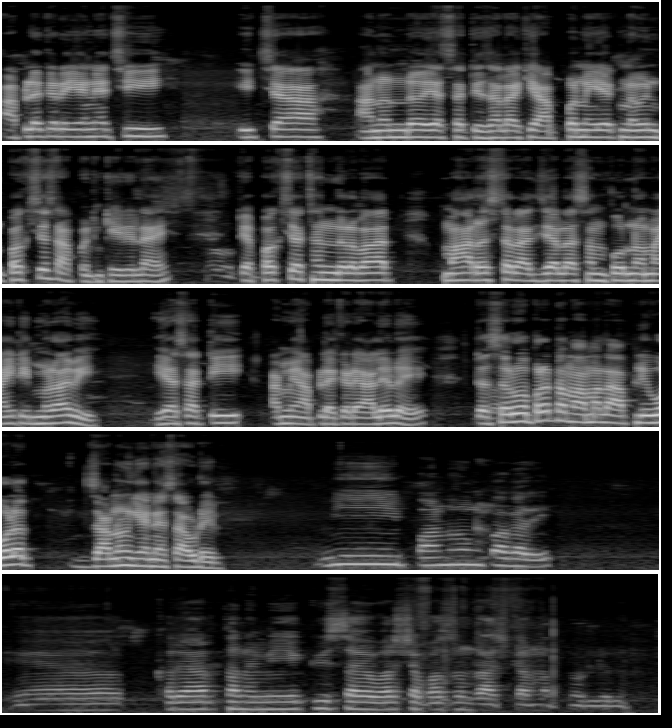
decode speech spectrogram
आपल्याकडे येण्याची इच्छा आनंद यासाठी झाला की आपण एक नवीन पक्ष स्थापन केलेला आहे. हो. त्या पक्षासंदर्भात महाराष्ट्र राज्याला संपूर्ण माहिती मिळावी यासाठी आम्ही आपल्याकडे आलेलो आहे. तर हो. सर्वप्रथम आम्हाला आपली ओळख जाणून घेण्यास आवडेल. मी पांडुरंग पगारे. अं, खऱ्या अर्थानं मी एकविसाव्या वर्षापासून राजकारणात पडलेलो आहे.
